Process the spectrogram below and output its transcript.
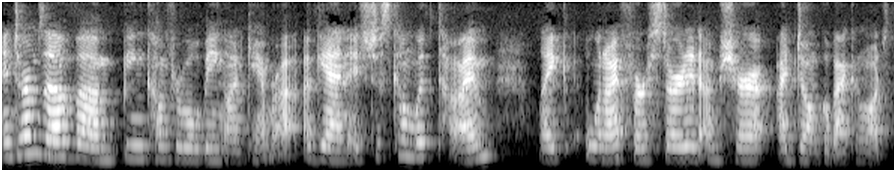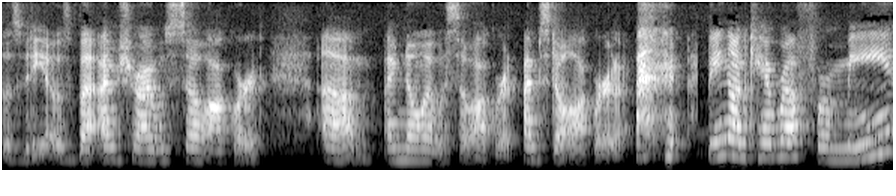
In terms of um, being comfortable being on camera, again, it's just come with time. Like when I first started, I'm sure I don't go back and watch those videos, but I'm sure I was so awkward. Um, I know I was so awkward. I'm still awkward. being on camera for me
